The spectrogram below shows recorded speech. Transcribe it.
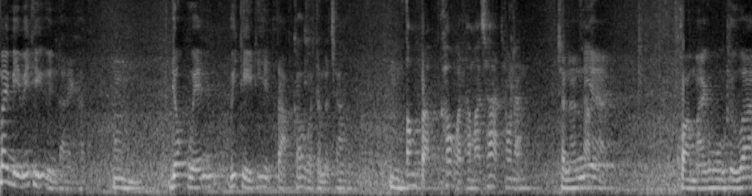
ไม่มีวิธีอื่นใดครับ อืมยกเว้นวิธีที่ปรับเข้ากับธรรมชาติ อืมต้องปรับเข้ากับธรรมชาติเท่านั้น ฉะนั้นเนี่ย ความหมายของผมคือว่า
